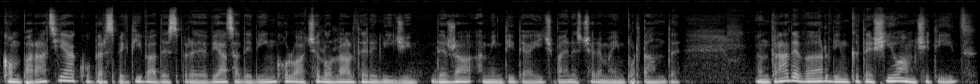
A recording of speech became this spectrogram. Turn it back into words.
comparația cu perspectiva despre viața de dincolo a celorlalte religii, deja amintite aici, mai ales cele mai importante. Într-adevăr, din câte și eu am citit,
